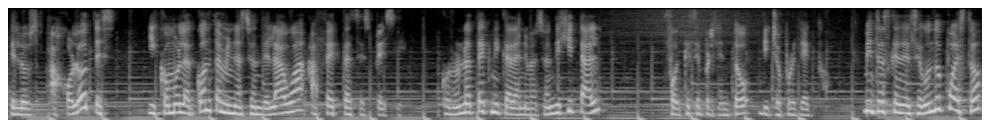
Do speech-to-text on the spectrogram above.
de los ajolotes y cómo la contaminación del agua afecta a esa especie. Con una técnica de animación digital fue que se presentó dicho proyecto. Mientras que en el segundo puesto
